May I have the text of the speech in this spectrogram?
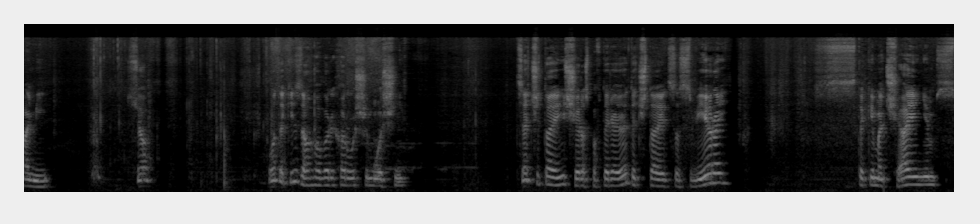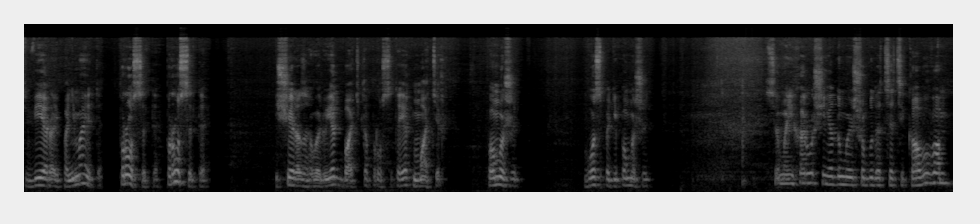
аминь. Все. Вот такі заговори хороші, мощні. Це читаю, і ще раз повторяю, це читається з вірою, з таким отчаянием, з вірою, понимаєте? Просите, просите. І ще раз говорю, як батька просите, як матір. Поможи. Господі, поможи. Все, мої хороші, я думаю, що буде це цікаво вам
